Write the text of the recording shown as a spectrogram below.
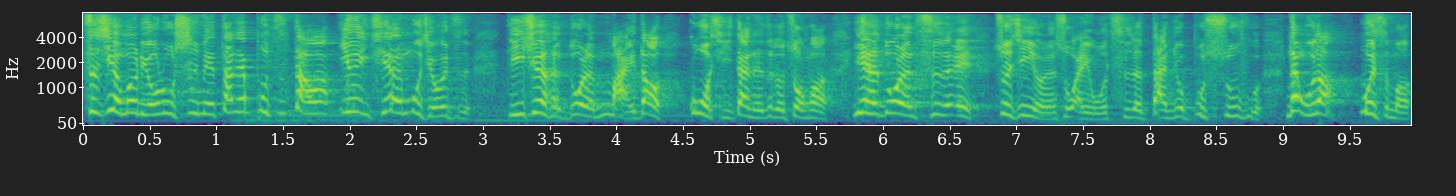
这些有没有流入市面？大家不知道啊，因为现在目前为止，的确很多人买到过期蛋的这个状况，也很多人吃了。哎，最近有人说，哎，我吃的蛋就不舒服。那我知道为什么？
